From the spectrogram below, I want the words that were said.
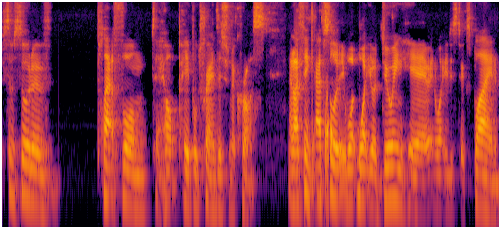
some sort of platform to help people transition across. And I think absolutely what, what you're doing here and what you just explained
